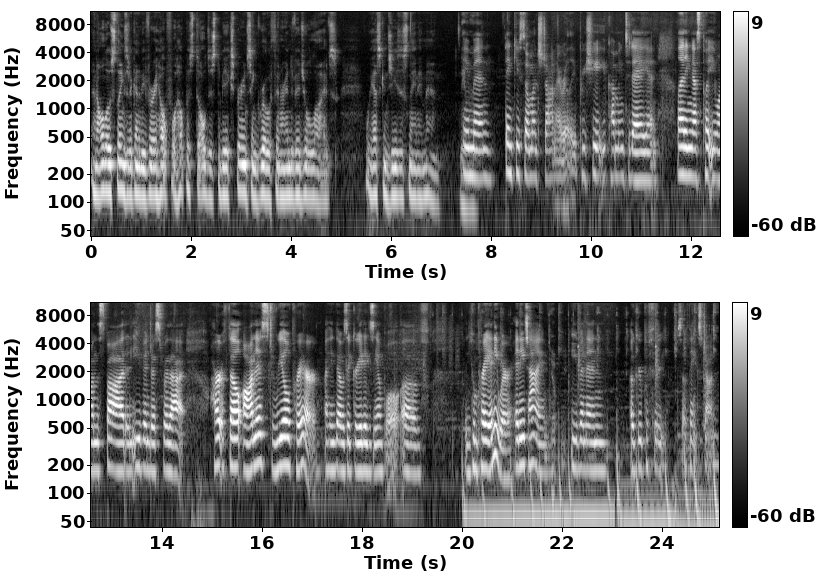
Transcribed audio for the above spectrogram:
and all those things that are going to be very helpful. Help us to all just to be experiencing growth in our individual lives. We ask in Jesus' name, amen. Amen. amen. Thank you so much, John. I really appreciate you coming today and letting us put you on the spot and even just for that heartfelt, honest, real prayer. I think that was a great example of you can pray anywhere, anytime, yep. even in a group of three. So thanks, John.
